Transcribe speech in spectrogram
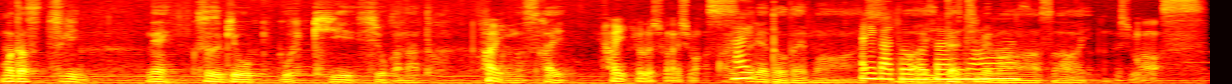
また次ね続きをお聞きしようかなと思います。はい、はいはい、よろしくお願いします。はい、ありがとうございます。ありがとうございます。はい、お願いします。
